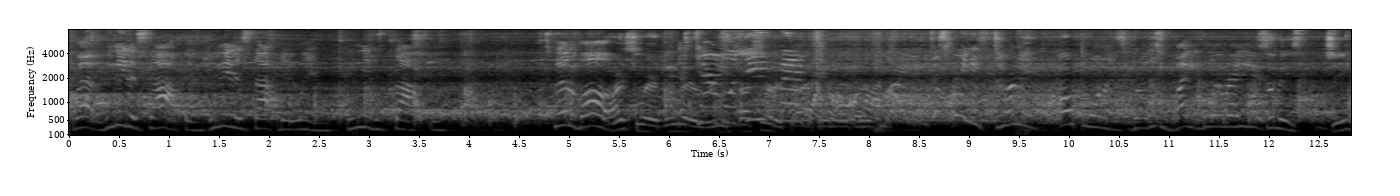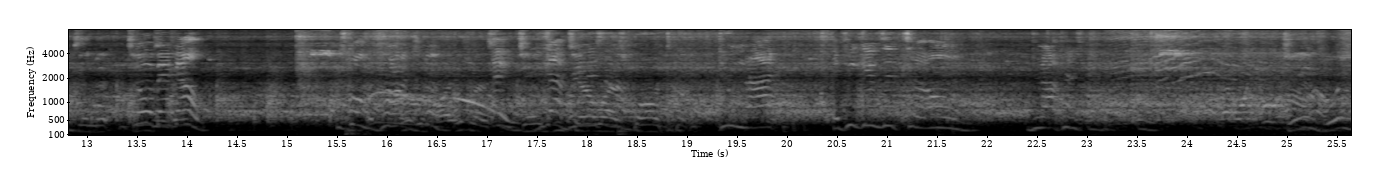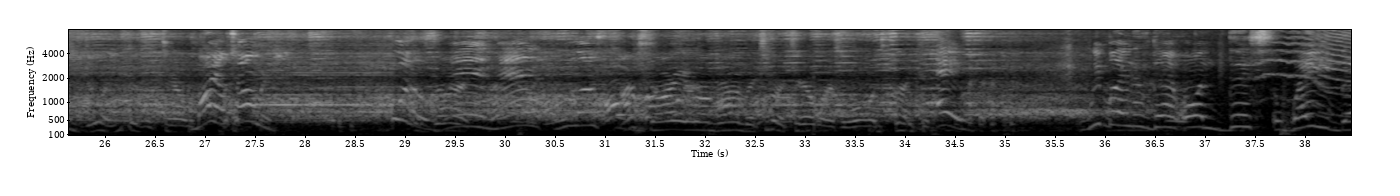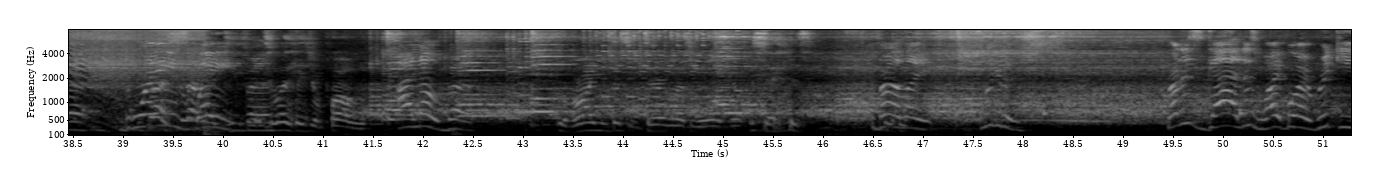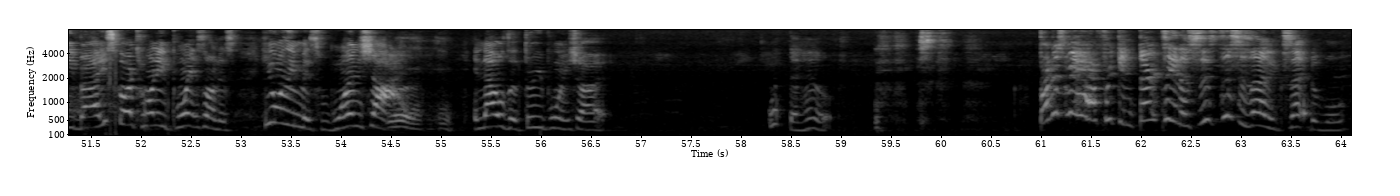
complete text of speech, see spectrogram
Bro, we need to stop them. We need to stop their win. We need to stop them. Spill the ball. I swear, they That's terrible I swear to God, defense. they This man is turning up on us, bro. This white boy right here. Somebody's jinxing the. Throw it back out. Let's go, LeBron. Come on. Hey, James, you bring scored 20 points on us. He only missed one shot, Yeah. and that was a three-point shot. What the hell? Bro, this man had freaking 13 assists. This is unacceptable.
